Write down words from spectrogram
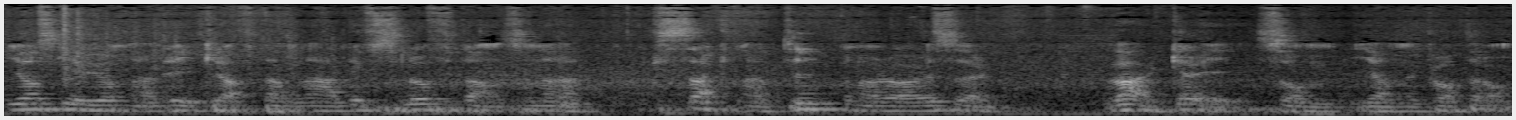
jag skriver ju om den här drivkraften, den här livsluften som den här exakt den här typen av rörelser verkar i, som Jenny pratade om.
